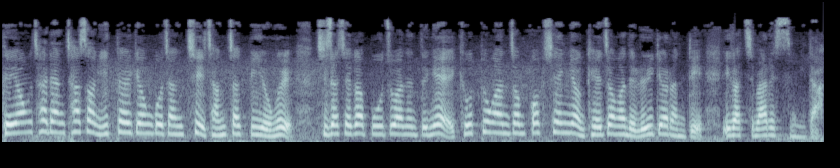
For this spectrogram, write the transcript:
대형 차량 차선 이탈 경고장치 장착 비용을 지자체가 보조하는 등의 교통안전법 시행령 개정안을 의결한 뒤 이같이 말했습니다.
